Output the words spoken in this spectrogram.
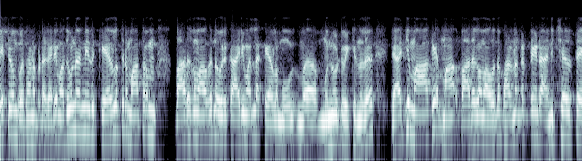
ഏറ്റവും പ്രധാനപ്പെട്ട കാര്യം. അതുകൊണ്ട് തന്നെ ഇത് കേരളത്തിന് മാത്രം ബാധകമാകുന്ന ഒരു കാര്യമല്ല കേരളം മുന്നോട്ട് വെക്കുന്നത്. രാജ്യമാകെ ബാധകമാകുന്ന ഭരണഘടനയുടെ അനുച്ഛേദത്തെ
